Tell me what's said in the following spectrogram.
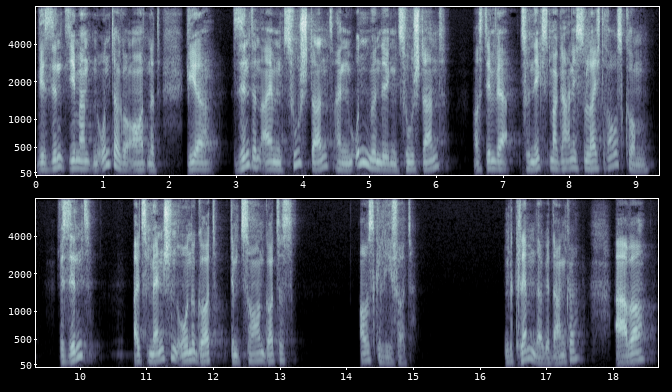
wir sind jemanden untergeordnet. Wir sind in einem Zustand, einem unmündigen Zustand, aus dem wir zunächst mal gar nicht so leicht rauskommen. Wir sind als Menschen ohne Gott dem Zorn Gottes ausgeliefert. Ein beklemmender Gedanke, aber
